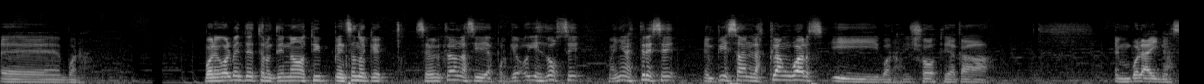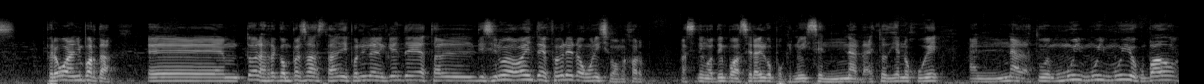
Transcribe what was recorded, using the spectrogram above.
Eh, bueno. Bueno, igualmente esto no tiene... No, estoy pensando que se mezclaron las ideas. Porque hoy es 12, mañana es 13. Empiezan las Clan Wars. Y bueno, yo estoy acá en bolainas. Pero bueno, no importa. Eh, todas las recompensas están disponibles en el cliente hasta el 19 o 20 de febrero. Buenísimo, mejor. Así tengo tiempo de hacer algo porque no hice nada. Estos días no jugué a nada. Estuve muy, muy, muy ocupado.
